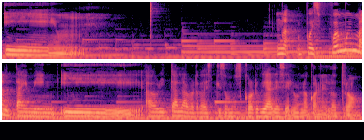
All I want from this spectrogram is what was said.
Y pues fue muy mal timing y ahorita la verdad es que somos cordiales el uno con el otro.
